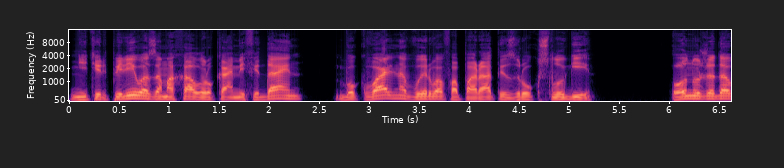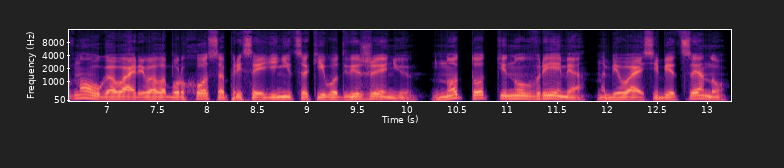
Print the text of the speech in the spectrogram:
Нетерпеливо замахал руками Федайн, буквально вырвав аппарат из рук слуги. Он уже давно уговаривал Абурхоса присоединиться к его движению, но тот тянул время, набивая себе цену,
